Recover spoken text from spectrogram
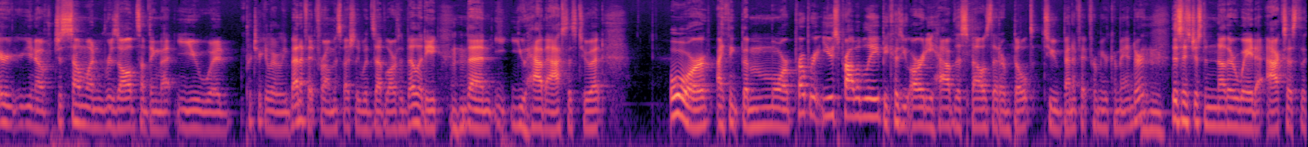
or, or, you know, just someone resolved something that you would particularly benefit from, especially with Zevlor's ability, Mm-hmm. then y- you have access to it. Or I think the more appropriate use probably because you already have the spells that are built to benefit from your commander. Mm-hmm. This is just another way to access the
